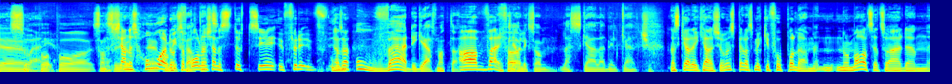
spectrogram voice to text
eh, på, på San Siro. kändes eh, på hård också, mittfältet. bollen kändes studsig. För, för, alltså, O- ovärdig gräsmatta. ja, verkligen. för liksom La Scala del Calcio. La Scala Calcio, det spelas mycket fotboll där, men normalt sett så är den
